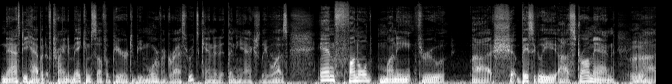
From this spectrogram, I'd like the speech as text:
nasty habit of trying to make himself appear to be more of a grassroots candidate than he actually was, and funneled money through. Uh, sh- basically, uh, straw man Mm-hmm. uh,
